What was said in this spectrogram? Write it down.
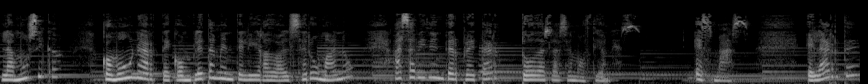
La música, como un arte completamente ligado al ser humano, ha sabido interpretar todas las emociones. Es más, el arte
